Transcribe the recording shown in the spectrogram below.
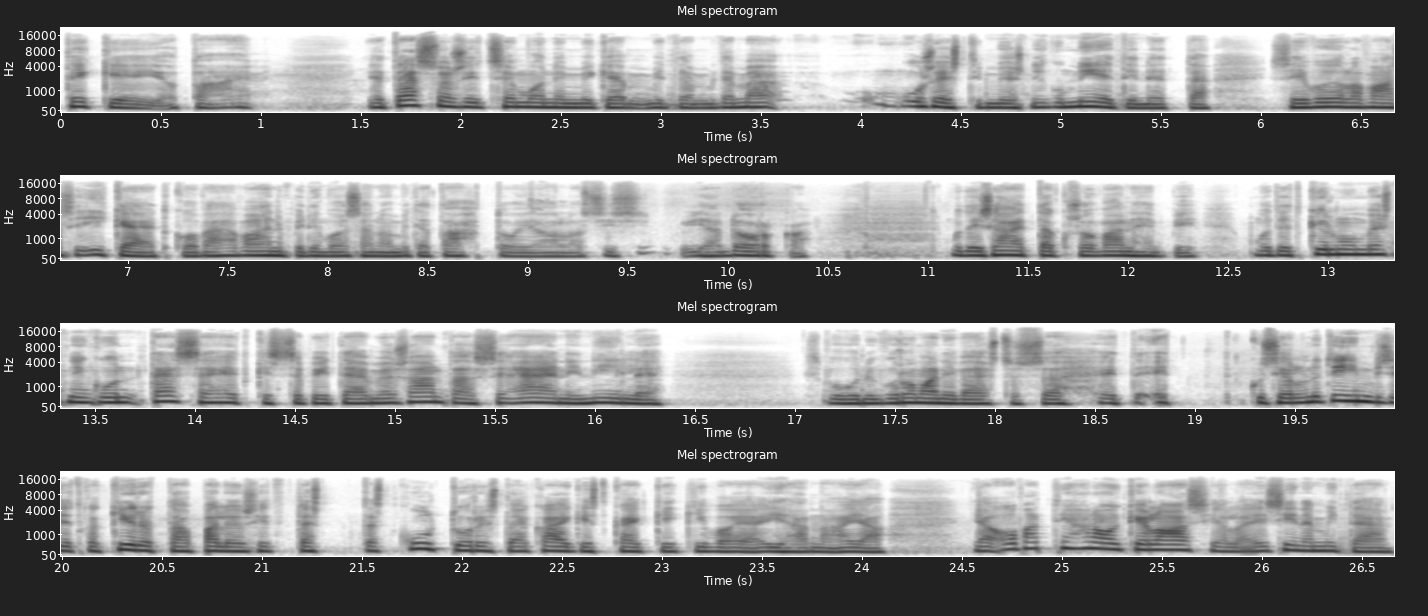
tekee jotain. Ja tässä on sitten semmoinen, mikä, mitä, mitä mä useasti myös niin mietin, että se ei voi olla vaan se ikä, että kun on vähän vanhempi, niin voi sanoa mitä tahtoo ja olla siis ihan dorka mutta ei se haittaa, kun se on vanhempi. Mutta kyllä mun mielestä niin tässä hetkessä pitää myös antaa se ääni niille, siis puhuu niin romaniväestössä, että, että kun siellä on nyt ihmisiä, jotka kirjoittaa paljon siitä tästä, tästä kulttuurista ja kaikista kaikkea kivaa ja ihanaa ja, ja ovat ihan oikealla asialla, ei siinä mitään.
